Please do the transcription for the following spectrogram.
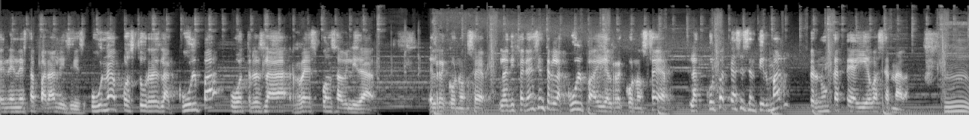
en, en esta parálisis. Una postura es la culpa otra es la responsabilidad el reconocer. La diferencia entre la culpa y el reconocer, la culpa te hace sentir mal, pero nunca te lleva a hacer nada. Mm,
